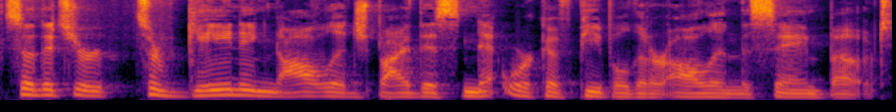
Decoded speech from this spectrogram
so that you're sort of gaining knowledge by this network of people that are all in the same boat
